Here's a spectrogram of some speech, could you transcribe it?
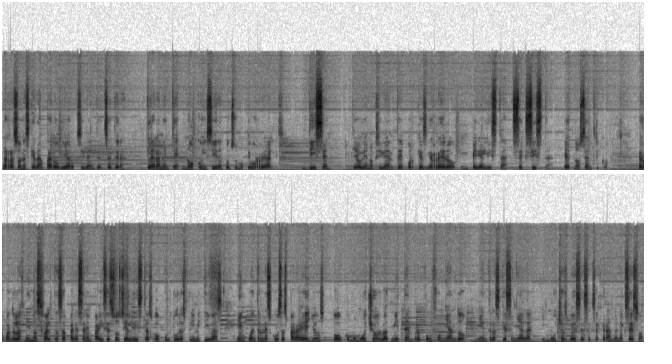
Las razones que dan para odiar Occidente, etc., claramente no coinciden con sus motivos reales. Dicen que odian Occidente porque es guerrero, imperialista, sexista, etnocéntrico. Pero cuando las mismas faltas aparecen en países socialistas o culturas primitivas, encuentran excusas para ellos o como mucho lo admiten refunfuñando mientras que señalan, y muchas veces exagerando en exceso,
